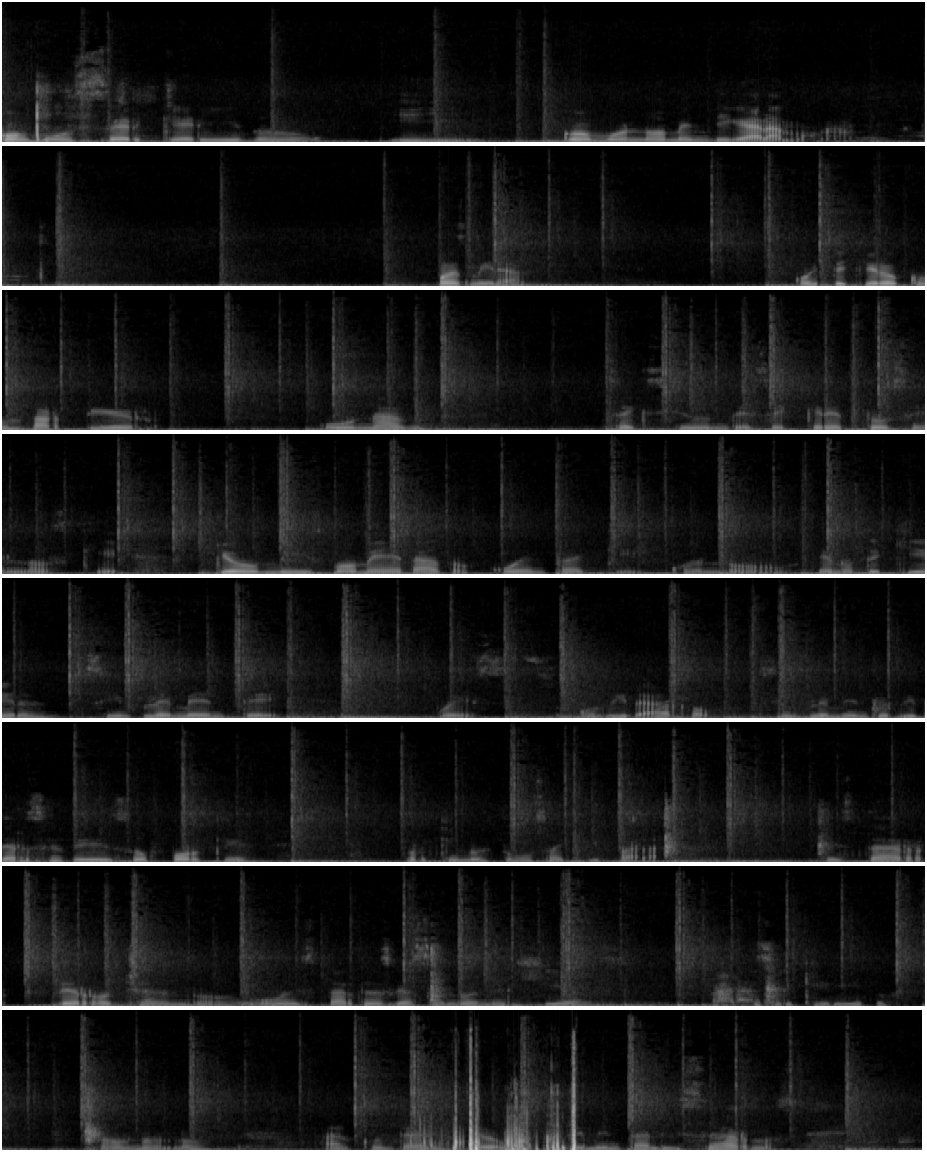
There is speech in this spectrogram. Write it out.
cómo ser querido y cómo no mendigar amor. Pues mira, hoy te quiero compartir una sección de secretos en los que yo mismo me he dado cuenta que cuando ya no te quieren, simplemente pues olvidarlo, simplemente olvidarse de eso porque porque no estamos aquí para estar derrochando o estar desgastando energías para ser queridos. No, no, no. Al contrario, pero de mentalizarnos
